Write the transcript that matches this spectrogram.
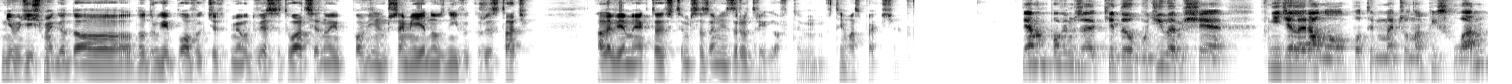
nie widzieliśmy go do, do drugiej połowy, gdzie miał dwie sytuacje, no i powinien przynajmniej jedną z nich wykorzystać, ale wiemy jak to jest w tym sezonie z Rodrigo w tym, w tym aspekcie. Ja wam powiem, że kiedy obudziłem się w niedzielę rano po tym meczu na PiS One,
